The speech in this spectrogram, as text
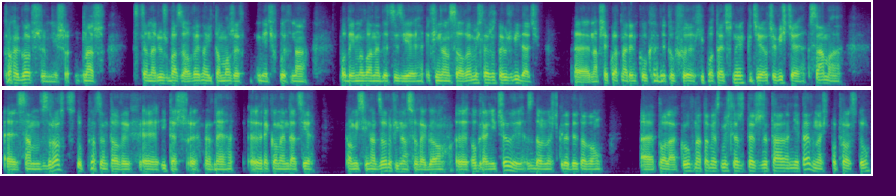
trochę gorszym niż nasz scenariusz bazowy, no i to może mieć wpływ na podejmowane decyzje finansowe. Myślę, że to już widać e, na przykład na rynku kredytów e, hipotecznych, gdzie oczywiście sama, e, sam wzrost stóp procentowych i też pewne rekomendacje Komisji Nadzoru Finansowego ograniczyły zdolność kredytową Polaków. Natomiast myślę, że też, że ta niepewność po prostu,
